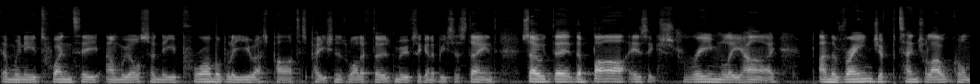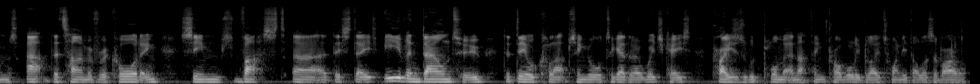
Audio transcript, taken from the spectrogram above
then we need 20, and we also need probably US participation as well if those moves are going to be sustained. So the the bar is extremely high, and the range of potential outcomes at the time of recording seems vast uh, at this stage, even down to the deal collapsing altogether, at which case prices would plummet and I think probably below $20 a barrel.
